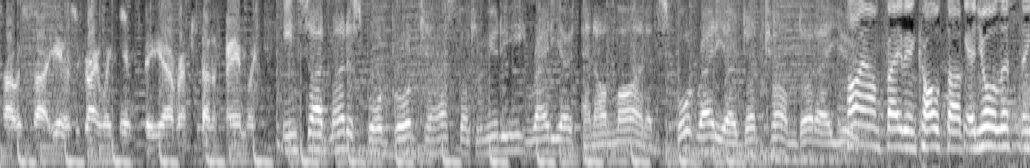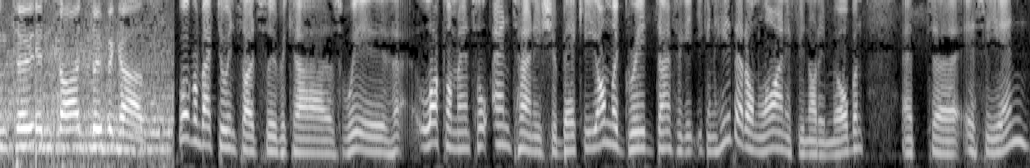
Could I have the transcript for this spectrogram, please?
So it was, uh, yeah, it was a great weekend for the uh, Rapstada family. Inside Motorsport broadcast on community radio and online at sportradio.com.au. Hi, I'm Fabian Coulthard, and you're listening to Inside Supercars. Welcome back to Inside Supercars with Lachlan Mansell and Tony Shebeki on the grid. Don't forget, you can hear that online if you're not in Melbourne at uh, SEN.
